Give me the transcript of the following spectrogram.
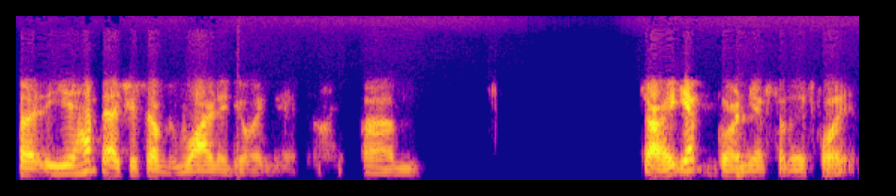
But you have to ask yourself, why are they doing it? Um, sorry, yep, Gordon, you have something to point.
